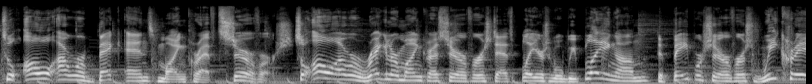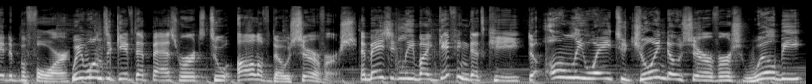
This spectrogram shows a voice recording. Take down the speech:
to all our backend Minecraft servers. So all our regular Minecraft servers that players will be playing on, the paper servers we created before, we we want to give that password to all of those servers. And basically by giving that key, the only way to join those servers will be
